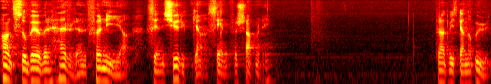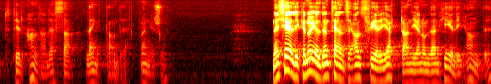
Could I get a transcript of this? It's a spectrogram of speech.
Alltså behöver Herren förnya sin kyrka, sin församling för att vi ska nå ut till alla dessa längtande människor. När kärleken och elden tänds i allt fler hjärtan genom den helige Ande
